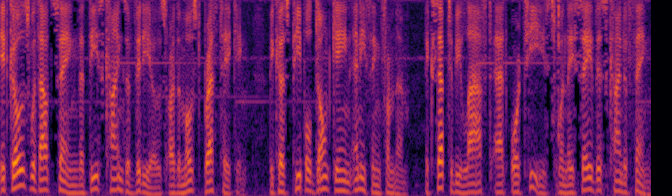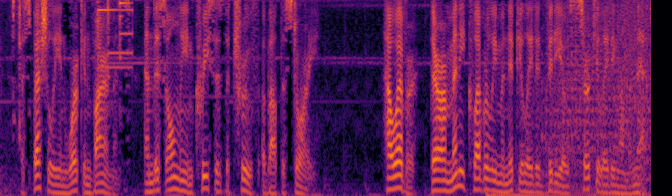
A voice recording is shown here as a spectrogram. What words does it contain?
It goes without saying that these kinds of videos are the most breathtaking, because people don't gain anything from them, except to be laughed at or teased when they say this kind of thing, especially in work environments, and this only increases the truth about the story. However, there are many cleverly manipulated videos circulating on the net,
